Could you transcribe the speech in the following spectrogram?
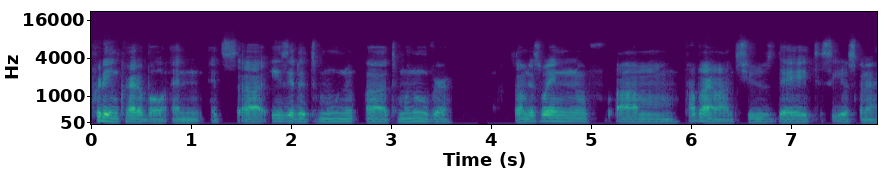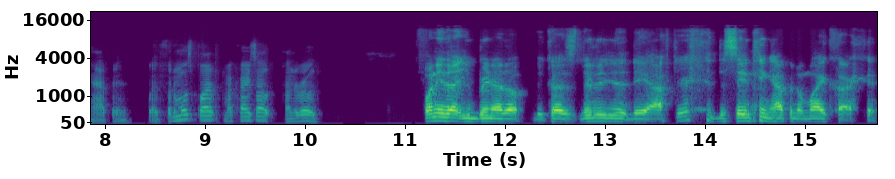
pretty incredible and it's uh, easy to to, uh, to maneuver. So I'm just waiting um, probably around Tuesday to see what's going to happen. But for the most part, my car's out on the road. Funny that you bring that up because literally the day after, the same thing happened on my car.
